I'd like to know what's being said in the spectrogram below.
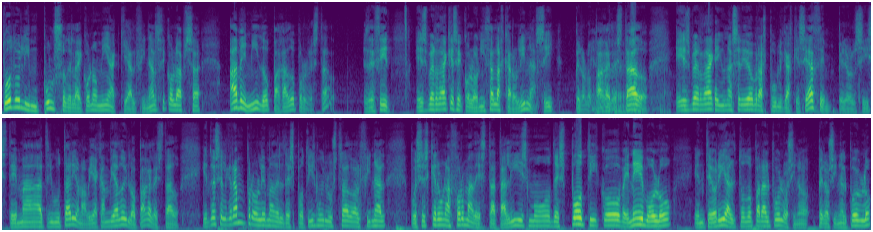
todo el impulso de la economía que al final se colapsa ha venido pagado por el Estado. Es decir, es verdad que se colonizan las Carolinas, sí, pero lo paga el Estado. Es verdad que hay una serie de obras públicas que se hacen, pero el sistema tributario no había cambiado y lo paga el Estado. Y entonces el gran problema del despotismo ilustrado al final, pues es que era una forma de estatalismo despótico, benévolo, en teoría el todo para el pueblo, sino, pero sin el pueblo,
